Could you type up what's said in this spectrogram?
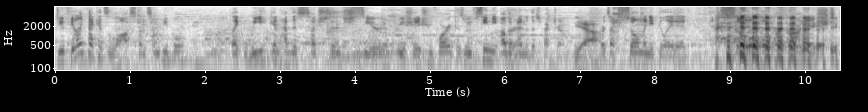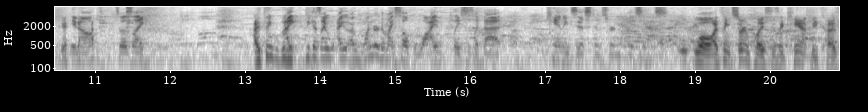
Do you feel like that gets lost on some people? Like we can have this such sincere appreciation for it because we've seen the other end of the spectrum. Yeah. Where it's like so manipulated and so over garnished, you know. So it's like I think we, I because I, I I wonder to myself why places like that can't exist in certain places. well, I think certain places it can't because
